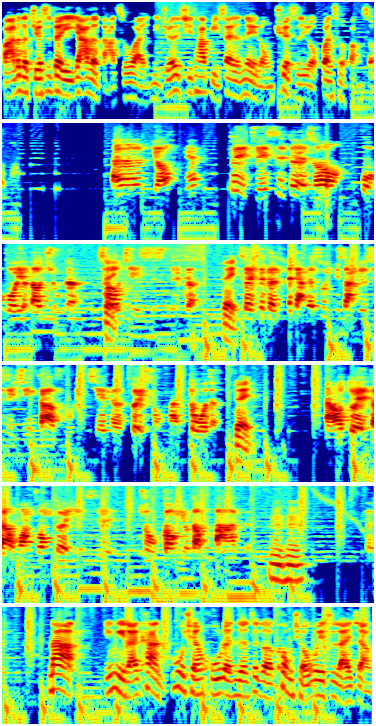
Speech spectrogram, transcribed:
把那个爵士队压着打之外，你觉得其他比赛的内容确实有贯彻防守吗？呃，有，你看对爵士队的时候，火锅有到九个，超级十四个，对，所以这个这两个数据上就是已经大幅领先了对手蛮多的，对。然后对到黄蜂队也是主攻有到八个，嗯哼，对。那以你来看，目前湖人的这个控球位置来讲，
